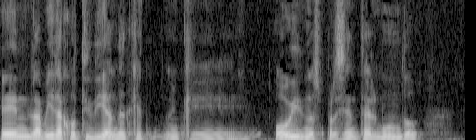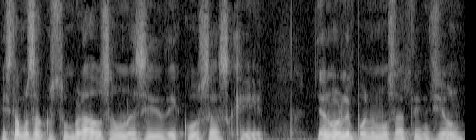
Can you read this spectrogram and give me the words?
en la vida cotidiana que, que hoy nos presenta el mundo, estamos acostumbrados a una serie de cosas que ya no le ponemos atención,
